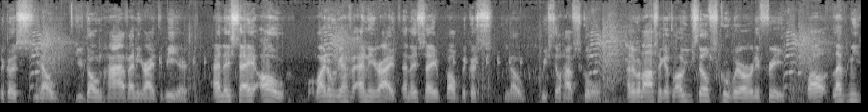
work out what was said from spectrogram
because you know you don't have any right to be here. And they say, "Oh, why don't we have any right? And they say, well, because, you know, we still have school. And they were laughing at, oh, you still have school, we're already free. Well, let me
